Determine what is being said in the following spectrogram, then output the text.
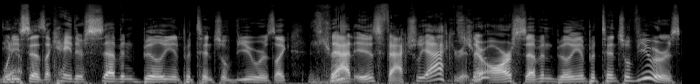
when he says like, "Hey, there's seven billion potential viewers." Like that is factually accurate. There are seven billion potential viewers.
